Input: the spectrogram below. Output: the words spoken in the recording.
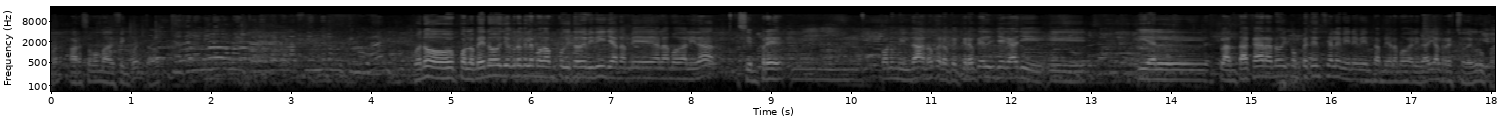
bueno, ahora somos más de 50. ¿no? como el coro de revelación de los últimos años? Bueno, por lo menos yo creo que le hemos dado un poquito de vidilla también a la modalidad, siempre mm, con humildad, ¿no? pero que creo que él llega allí y y el plantar cara ¿no? y competencia le viene bien también a la modalidad y al resto de grupos.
